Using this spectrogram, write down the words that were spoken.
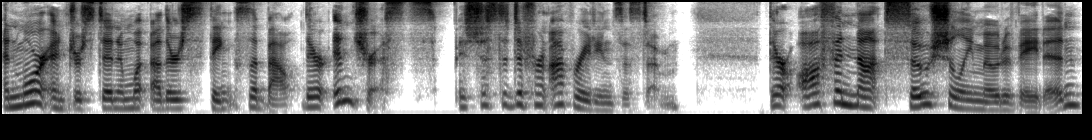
and more interested in what others thinks about their interests. It's just a different operating system. They're often not socially motivated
